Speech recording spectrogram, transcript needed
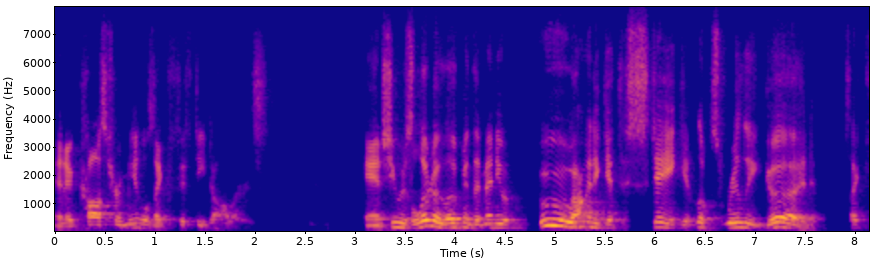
and it cost her meal was like fifty dollars. And she was literally looking at the menu. Ooh, I'm going to get the steak. It looks really good it's like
